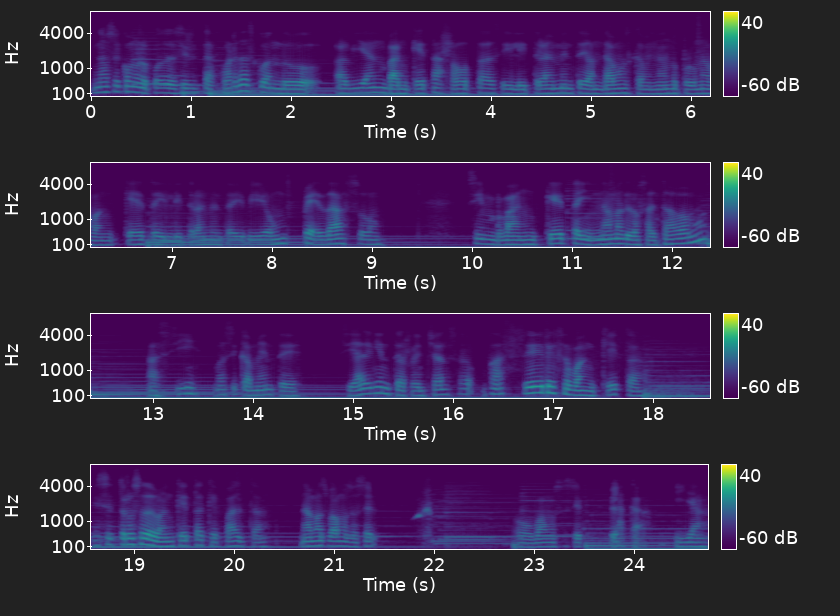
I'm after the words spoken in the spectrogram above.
no sé cómo lo puedo decir. ¿Te acuerdas cuando habían banquetas rotas y literalmente andamos caminando por una banqueta y literalmente ahí había un pedazo sin banqueta y nada más lo saltábamos? Así, básicamente, si alguien te rechaza, va a ser esa banqueta. Ese trozo de banqueta que falta. Nada más vamos a hacer... O vamos a hacer placa. Y ya.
